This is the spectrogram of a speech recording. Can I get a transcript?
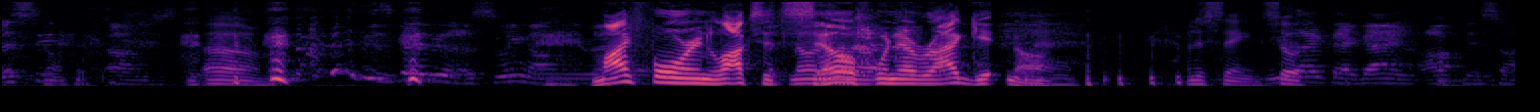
pussy. stop. Oh, I'm just kidding. um, this guy's gonna swing on me. Right My now. foreign locks no, itself no. whenever I get no. nah. I'm just saying. You So like that guy in Office, huh?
